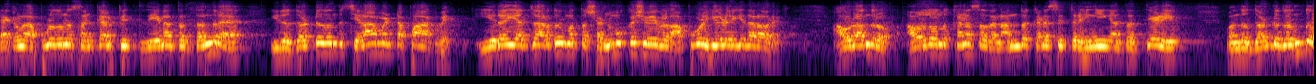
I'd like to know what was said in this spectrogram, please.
ಯಾಕಂದ್ರೆ ಅಪ್ಪಳದನ್ನು ಸಂಕಲ್ಪ ಏನಂತಂತಂದ್ರೆ ಇದು ದೊಡ್ಡದೊಂದು ಶಿಲಾಮಂಟಪ ಆಗ್ಬೇಕು. ಈರೈ ಅಜ್ಜಾರ್ದು ಮತ್ತು ಷಣ್ಮುಖ ಶಿವೆಗಳು ಅಪ್ಪಗಳು ಹೇಳಿ ಹೋಗಿದ್ದಾರೆ ಅವ್ರಿಗೆ. ಅವ್ರು ಅಂದ್ರು, ಅವ್ರದ್ದೊಂದು ಕನಸದ, ನಂದು ಕನಸಿತ್ತು ಹಿಂಗೆ ಅಂತಂತೇಳಿ ಒಂದು ದೊಡ್ಡದೊಂದು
